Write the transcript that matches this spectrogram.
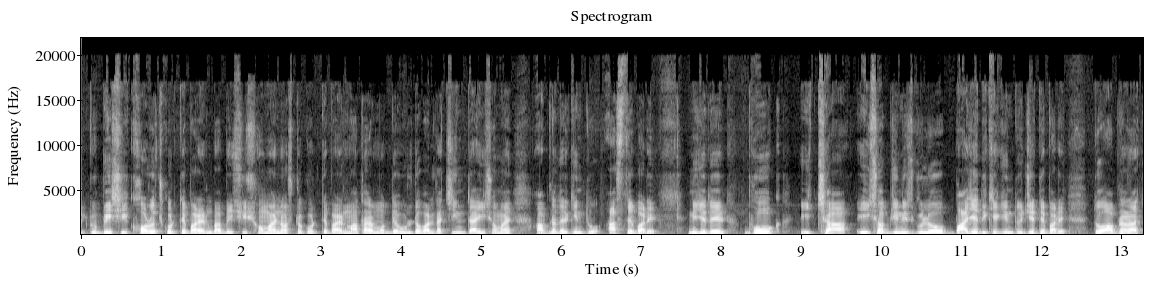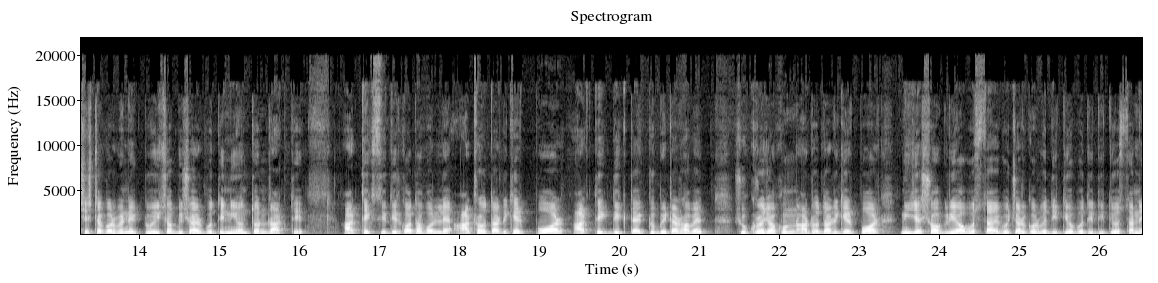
একটু বেশি খরচ করতে পারেন বা বেশি সময় নষ্ট করতে পারেন। মাথার মধ্যে উল্টোপাল্টা চিন্তা এই সময় আপনাদের কিন্তু আসতে পারে। নিজেদের ভোগ, ইচ্ছা এই সব জিনিসগুলো বাজে দিকে কিন্তু যেতে পারে। তো আপনারা চেষ্টা করবেন একটু এই সব বিষয়ের প্রতি নিয়ন্ত্রণ রাখতে। আর্থিক স্থিতির কথা বললে আঠেরো তারিখের পর আর্থিক দিকটা একটু বেটার হবে। শুক্র যখন আঠেরো তারিখের পর নিজের সক্রিয় অবস্থায় গোচর করবে, দ্বিতীয় প্রতি দ্বিতীয় স্থানে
